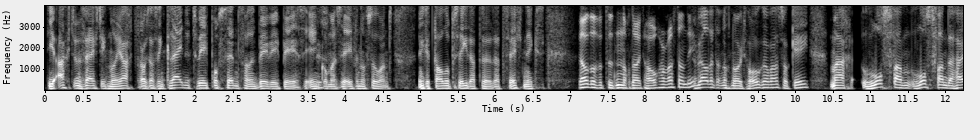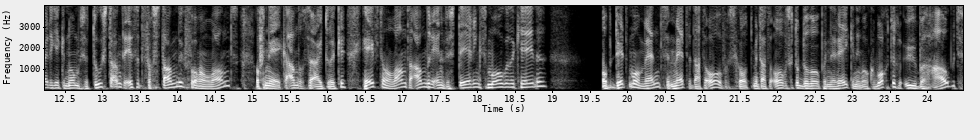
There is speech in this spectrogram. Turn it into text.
die 58 miljard, trouwens dat is een kleine 2% van het BBP, is 1,7 of zo. Want een getal op zich, dat, uh, dat zegt niks. Wel dat het nog nooit hoger was dan dit? Wel dat het nog nooit hoger was, oké. Maar los van, los van de huidige economische toestand is het verstandig voor een land, of nee, ik kan anders uitdrukken, heeft een land andere investeringsmogelijkheden op dit moment met dat overschot, met dat overschot op de lopende rekening, ook wordt er überhaupt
